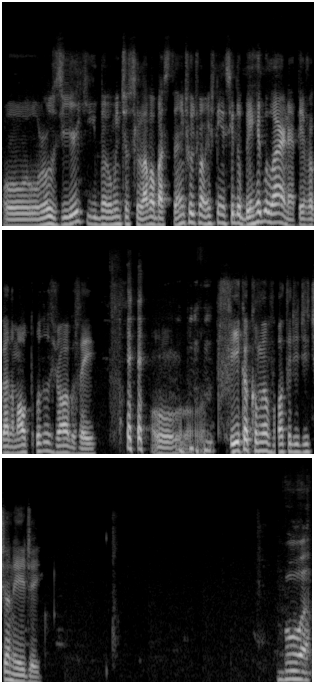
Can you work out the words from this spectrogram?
O Rosier, que normalmente oscilava bastante, ultimamente tem sido bem regular, né? Tem jogado mal todos os jogos aí. o, fica com o meu voto de Ditianeide aí. Boa.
